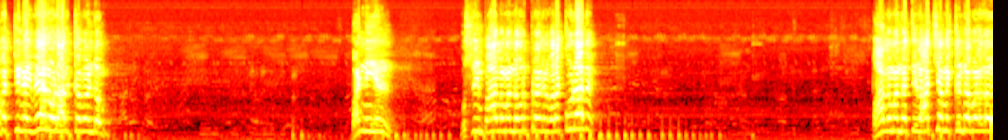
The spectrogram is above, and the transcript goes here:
அவற்றினை வேரோடு அறுக்க வேண்டும். வன்னியில் முஸ்லிம் பாராளுமன்ற உறுப்பினர்கள் வரக்கூடாது. பார்லமெண்டத்தில் ஆட்சி அமைக்கின்ற பொழுது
